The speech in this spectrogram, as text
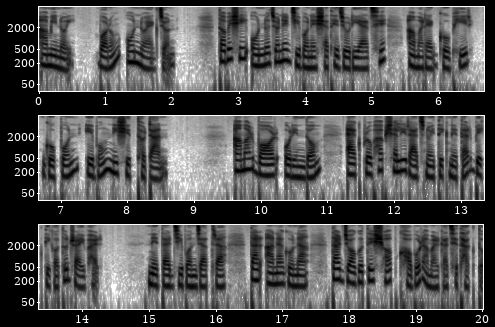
আমি নই, বরং অন্য একজন। তবে সেই অন্যজনের জীবনের সাথে জড়িয়ে আছে আমার এক গভীর, গোপন এবং নিষিদ্ধ টান। আমার বর অরিন্দম এক প্রভাবশালী রাজনৈতিক নেতার ব্যক্তিগত ড্রাইভার। নেতার জীবনযাত্রা, তার আনাগোনা, তার জগতের সব খবর আমার কাছে থাকত।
